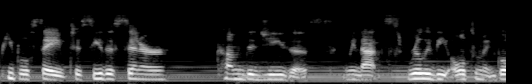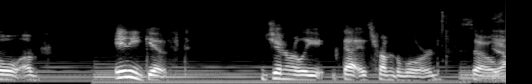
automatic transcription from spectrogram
people saved, to see the sinner come to Jesus. I mean, that's really the ultimate goal of any gift generally that is from the Lord. So yeah,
